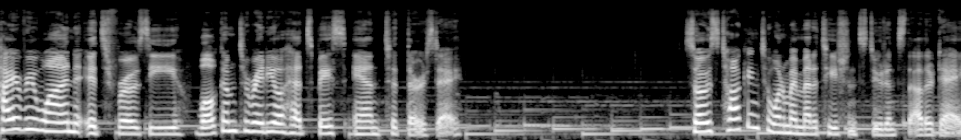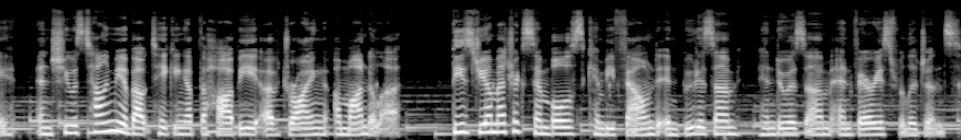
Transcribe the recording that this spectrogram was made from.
Hi, everyone. It's Rosie. Welcome to Radio Headspace and to Thursday. So, I was talking to one of my meditation students the other day, and she was telling me about taking up the hobby of drawing a mandala. These geometric symbols can be found in Buddhism, Hinduism, and various religions.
